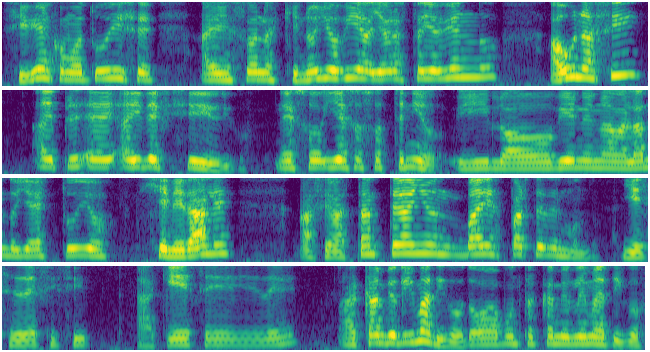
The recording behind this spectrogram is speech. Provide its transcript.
Si bien, como tú dices, hay zonas que no llovía y ahora está lloviendo, aún así hay, pre- eh, hay déficit hídrico. Eso, y eso es sostenido. Y lo vienen avalando ya estudios generales hace bastante años en varias partes del mundo. ¿Y ese déficit a qué se debe? Al cambio climático, todo apunta al cambio climático.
